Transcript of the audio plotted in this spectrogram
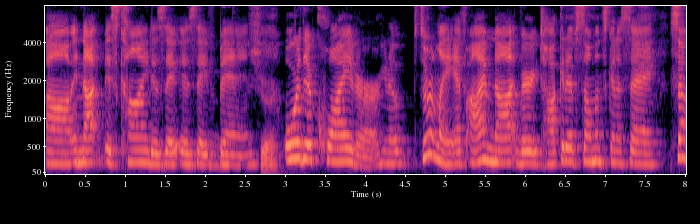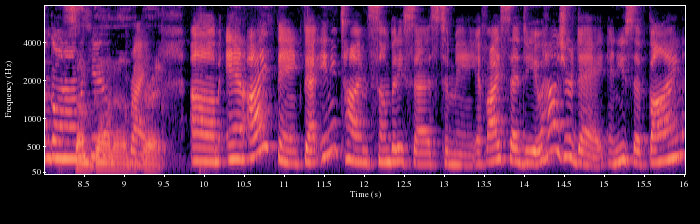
um, and not as kind as they as they've been? Sure. Or they're quieter. You know, certainly if I'm not very talkative, someone's going to say something going on with you. going on, right. Um, and I think that anytime somebody says to me, if I said to you, "How's your day?" and you said, "Fine,"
